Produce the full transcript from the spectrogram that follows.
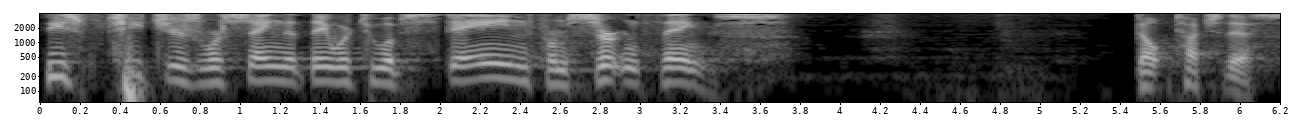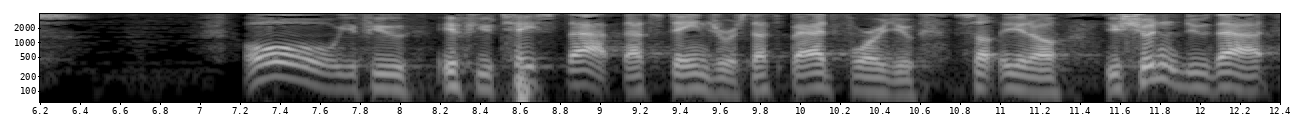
these teachers were saying that they were to abstain from certain things. Don't touch this. Oh, if you, if you taste that, that's dangerous. That's bad for you. So, you know, you shouldn't do that.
